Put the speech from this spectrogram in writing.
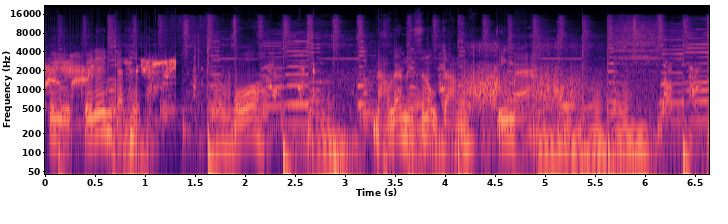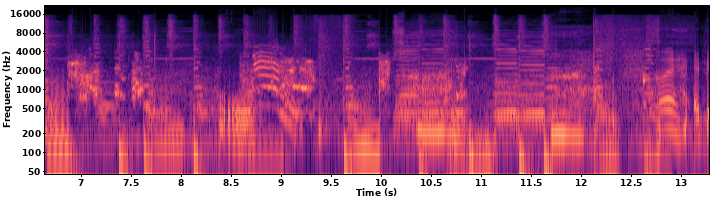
ไปไปเล่นกันเถอะโอ้หนังเรื่องนี้สนุกจัง จริงไหมโอ้ใช่เฮ้ยไอเป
